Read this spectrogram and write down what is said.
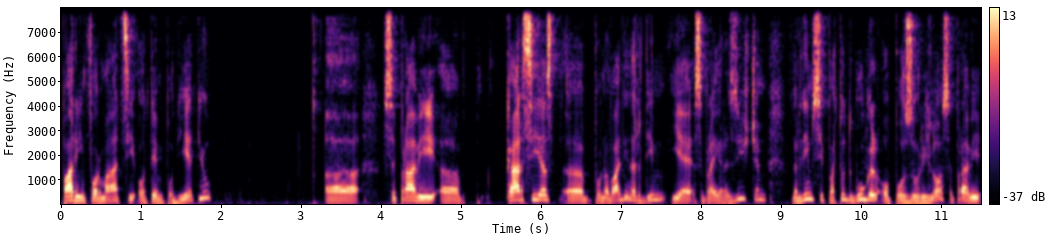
par informacij o tem podjetju, uh, se pravi, uh, kar si jaz uh, ponavadi naredim, je, se pravi, raziščem, naredim si pa tudi Google opozorilo, se pravi.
